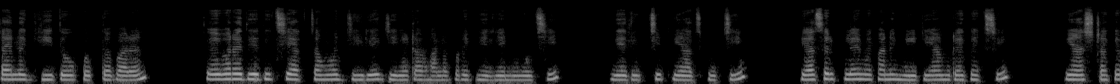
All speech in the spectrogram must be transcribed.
চাইলে ঘিতেও করতে পারেন। তো এবারে দিয়ে দিচ্ছি এক চামচ জিরে, জিরেটা ভালো করে ভেজে নিয়েছি। দিয়ে দিচ্ছি পেঁয়াজ কুচি। পেঁয়াজের ফ্লেম এখানে মিডিয়াম রেখেছি। পেঁয়াজটাকে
